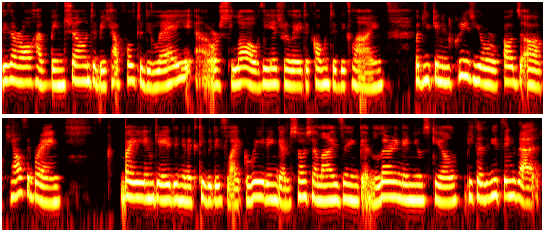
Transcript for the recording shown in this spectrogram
These are all have been shown to be helpful to delay or slow the age related cognitive decline. But you can increase your odds of healthy brain by engaging in activities like reading and socializing and learning a new skill. Because if you think that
